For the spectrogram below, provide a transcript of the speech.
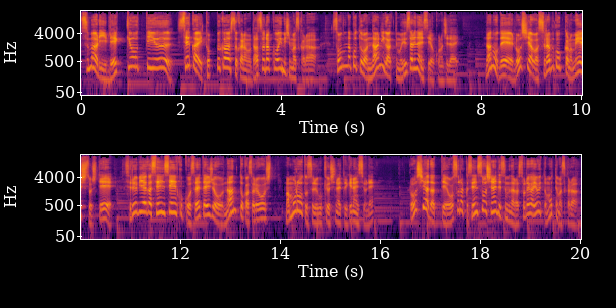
つまり列強っていう世界トップカーストからの脱落を意味しますからそんなことは何があっても許されないんですよこの時代。なのでロシアはスラブ国家の盟主としてセルビアが宣戦布告をされた以上なんとかそれを守ろうとする動きをしないといけないんですよね。ロシアだっておそらく戦争しないで済むならそれが良いと思ってますから、ま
